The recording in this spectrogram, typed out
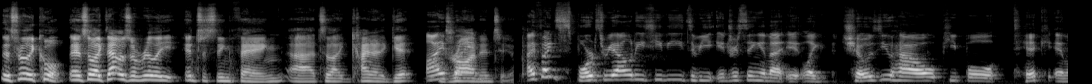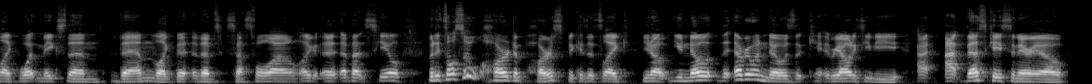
it's really cool and so like that was a really interesting thing uh to like kind of get I drawn find- into I find sports reality TV to be interesting in that it like shows you how people tick and like what makes them them, like the, them successful on like at at that scale. But it's also hard to parse because it's like you know you know that everyone knows that reality TV at, at best case scenario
